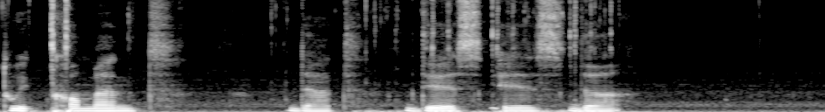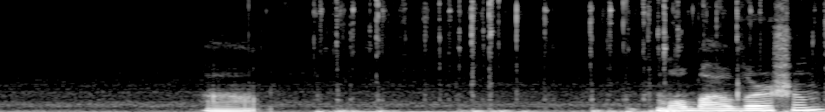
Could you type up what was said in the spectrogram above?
twig comment that this is the uh, mobile version.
